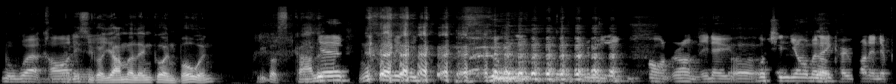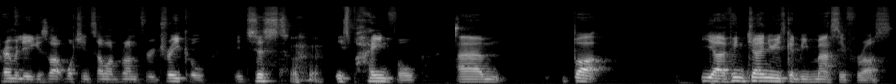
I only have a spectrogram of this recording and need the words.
will work hard. At least you got Yarmolenko and Bowen. You got Scarlett. Yeah, I mean, can't run. You know, uh, watching Yarmolenko no. run in the Premier League is like watching someone run through treacle. It's just, it's painful. Um, but yeah, I think January is going to be massive for us.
